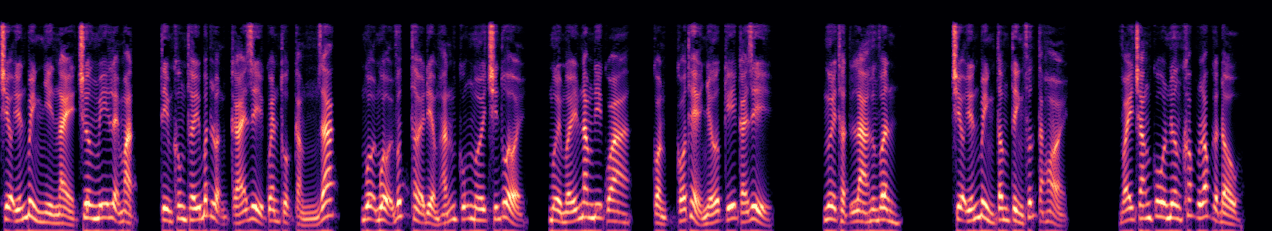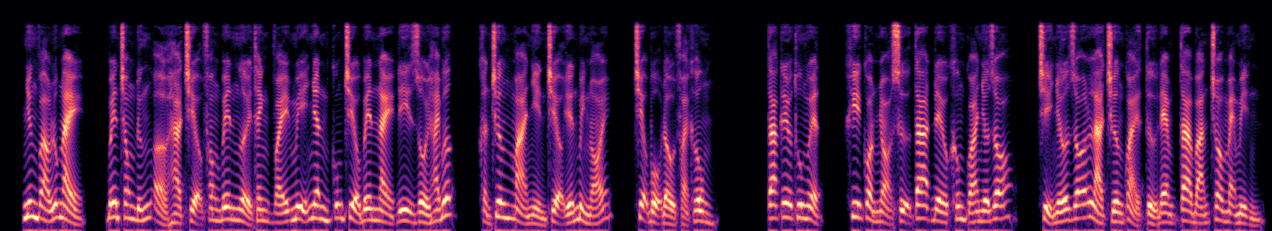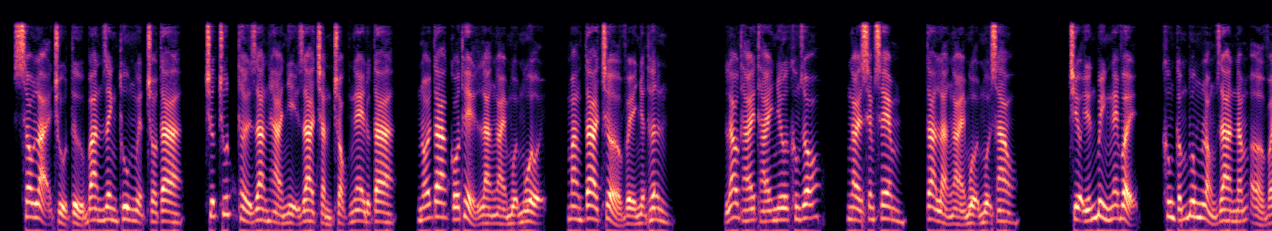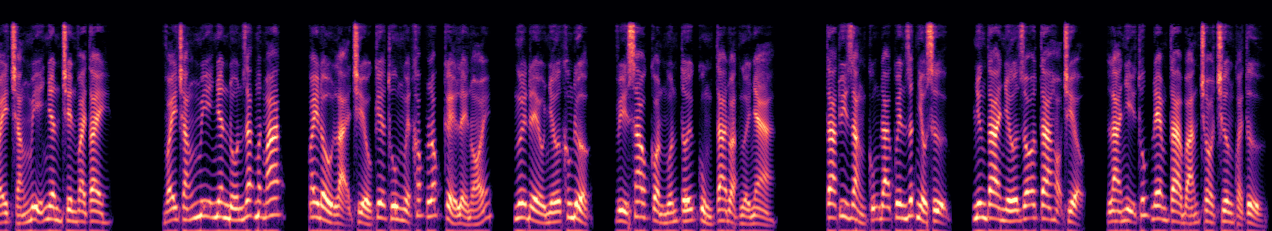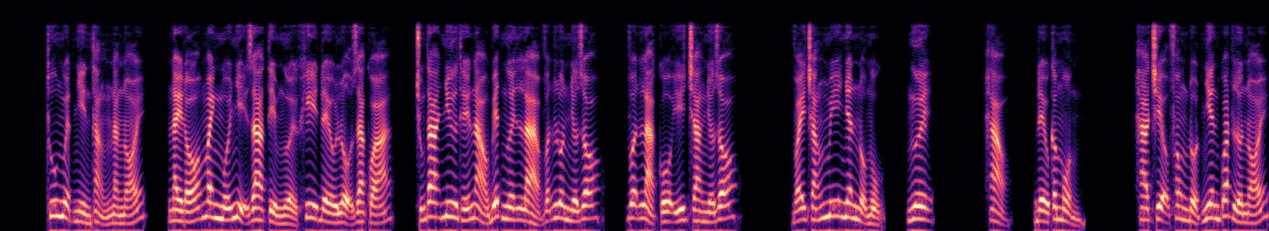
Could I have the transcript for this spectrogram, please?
Triệu Yến Bình nhìn này Trương Mỹ lệ mặt, tìm không thấy bất luận cái gì quen thuộc cảm giác, muội muội vứt thời điểm hắn cũng mới 9 tuổi, mười mấy năm đi qua, còn có thể nhớ kỹ cái gì. Ngươi thật là hương vân. Triệu Yến Bình tâm tình phức tạp hỏi. Váy trắng cô nương khóc lóc gật đầu. Nhưng vào lúc này, bên trong đứng ở Hà Triệu Phong bên người thanh váy mỹ nhân cũng triệu bên này đi rồi hai bước, khẩn trương mà nhìn Triệu Yến Bình nói, Triệu bộ đầu phải không? Ta kêu Thu Nguyệt, khi còn nhỏ sự ta đều không quá nhớ rõ, chỉ nhớ rõ là trường quải tử đem ta bán cho mẹ mình, sau lại chủ tử ban danh Thu Nguyệt cho ta, trước chút thời gian Hà Nhị ra chẳng chọc nghe được ta, nói ta có thể là ngài muội muội, mang ta trở về nhận thân. Lao thái thái nhớ không rõ, ngài xem xem, ta là ngài muội muội sao. Triệu Yến Bình nghe vậy, không cấm buông lỏng ra nắm ở váy trắng mỹ nhân trên vai tay. Váy trắng mỹ nhân đốn giác mất mát, quay đầu lại chiều kia Thu Nguyệt khóc lóc kể lể nói, ngươi đều nhớ không được, vì sao còn muốn tới cùng ta đoạt người nhà. Ta tuy rằng cũng đã quên rất nhiều sự, nhưng ta nhớ rõ ta họ triệu, là nhị thúc đem ta bán cho trương quải tử. Thu Nguyệt nhìn thẳng nàng nói, này đó manh mối nhị ra tìm người khi đều lộ ra quá, chúng ta như thế nào biết ngươi là vẫn luôn nhớ rõ, vẫn là cố ý trang nhớ rõ. Váy trắng mỹ nhân nộ mục, ngươi, hảo, đều câm mồm. Hà Triệu Phong đột nhiên quát lớn nói.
